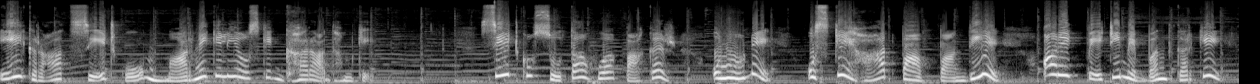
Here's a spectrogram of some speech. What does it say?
एक रात सेठ को मारने के लिए उसके घर आ धमके। सेठ को सोता हुआ पाकर उन्होंने उसके हाथ पाँव बाँध दिए और एक पेटी में बंद करके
